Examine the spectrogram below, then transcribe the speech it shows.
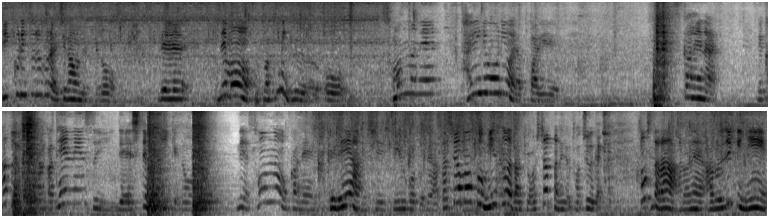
びっくりするぐらい違うんですけどででも湧き水をそんなね大量にはやっぱり使えない。でかといってなんか天然水でしてもいいけどねそんなお金かけれやんしっていうことで私はもうそう水は妥協しちゃったんですよ途中で。そしたらあのねある時期に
